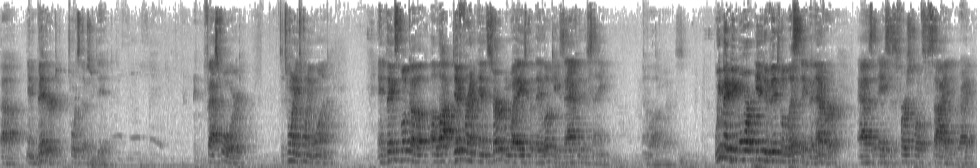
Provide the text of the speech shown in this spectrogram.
uh, embittered towards those who did. Fast forward to 2021, and things look a, a lot different in certain ways, but they look exactly the same in a lot of ways. We may be more individualistic than ever as a first world society, right?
